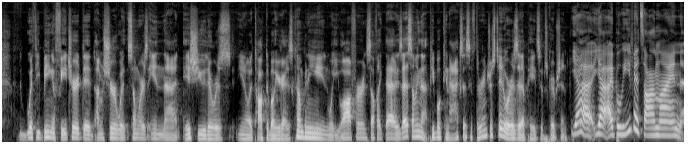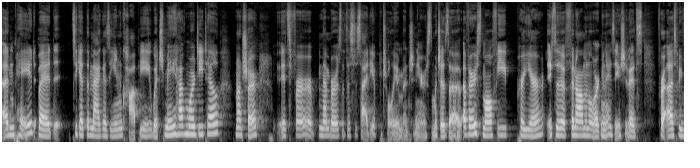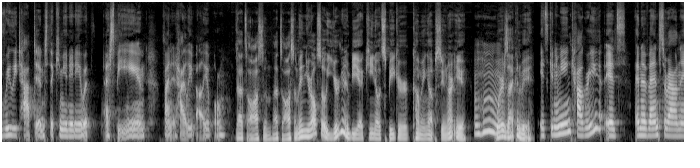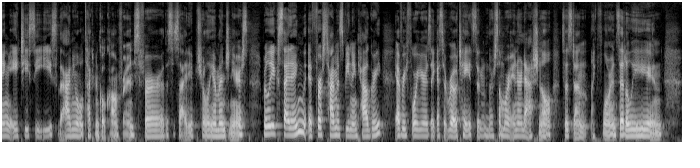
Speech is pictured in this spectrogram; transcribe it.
with being a feature, did I'm sure with somewhere's in that issue there was you know it talked about your guys' company and what you offer and stuff like that. Is that something that people can access if they're interested, or is it a paid subscription? Yeah, yeah, I believe it's online and paid, but to get the magazine copy, which may have more detail, I'm not sure. It's for members of the Society of Petroleum Engineers, which is a, a very small fee per year. It's a phenomenal organization. It's for us, we've really tapped into the community with SPE and find it highly valuable. That's awesome. That's awesome. And you're also you're going to be a keynote speaker coming up soon, aren't you? Mm-hmm. Where's that going to be? It's going to be in Calgary. It's an event surrounding ATCE, so the annual technical conference for the Society of Petroleum Engineers. Really exciting. First time it's been in Calgary. Every four years, I guess it rotates and they're somewhere international. So it's done like Florence, Italy. And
